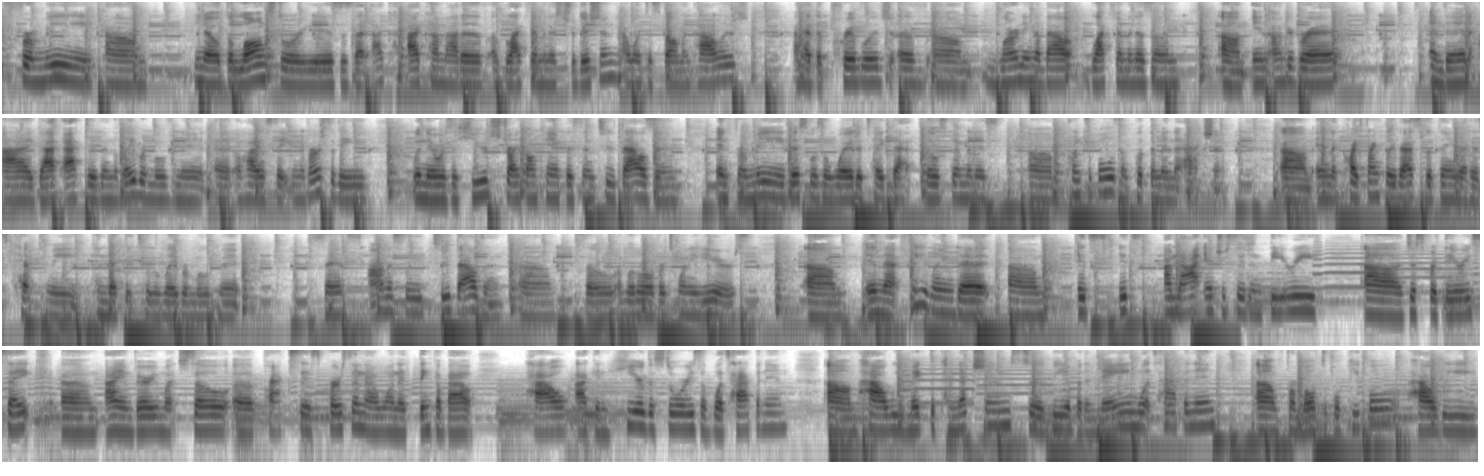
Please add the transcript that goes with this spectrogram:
For me, um, you know, the long story is is that I, I come out of a black feminist tradition. I went to Spelman College. I had the privilege of um, learning about black feminism um, in undergrad. And then I got active in the labor movement at Ohio State University when there was a huge strike on campus in 2000. And for me, this was a way to take that those feminist um, principles and put them into action. Um, and quite frankly, that's the thing that has kept me connected to the labor movement since honestly 2000. Um, so a little over 20 years. Um, in that feeling that um, it's it's I'm not interested in theory uh, just for theory's sake. Um, I am very much so a praxis person. I want to think about how I can hear the stories of what's happening, um, how we make the connections to be able to name what's happening um, for multiple people, how we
